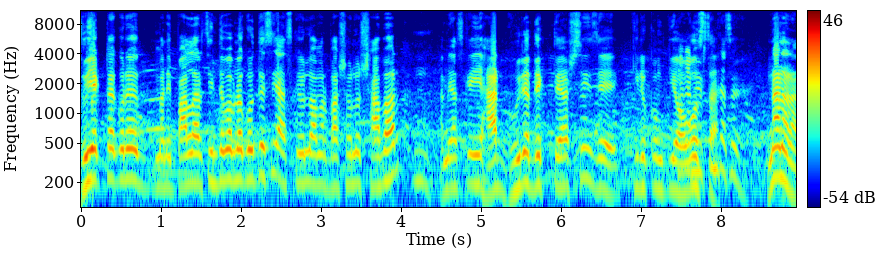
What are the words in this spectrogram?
দুই একটা করে মানে পার্লার চিন্তা ভাবনা করতেছি। আজকে হলো আমার বাসা হলো সাভার। আমি আজকে এই হাট ঘুরে দেখতে আসছি যে কীরকম কি অবস্থা। না না না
